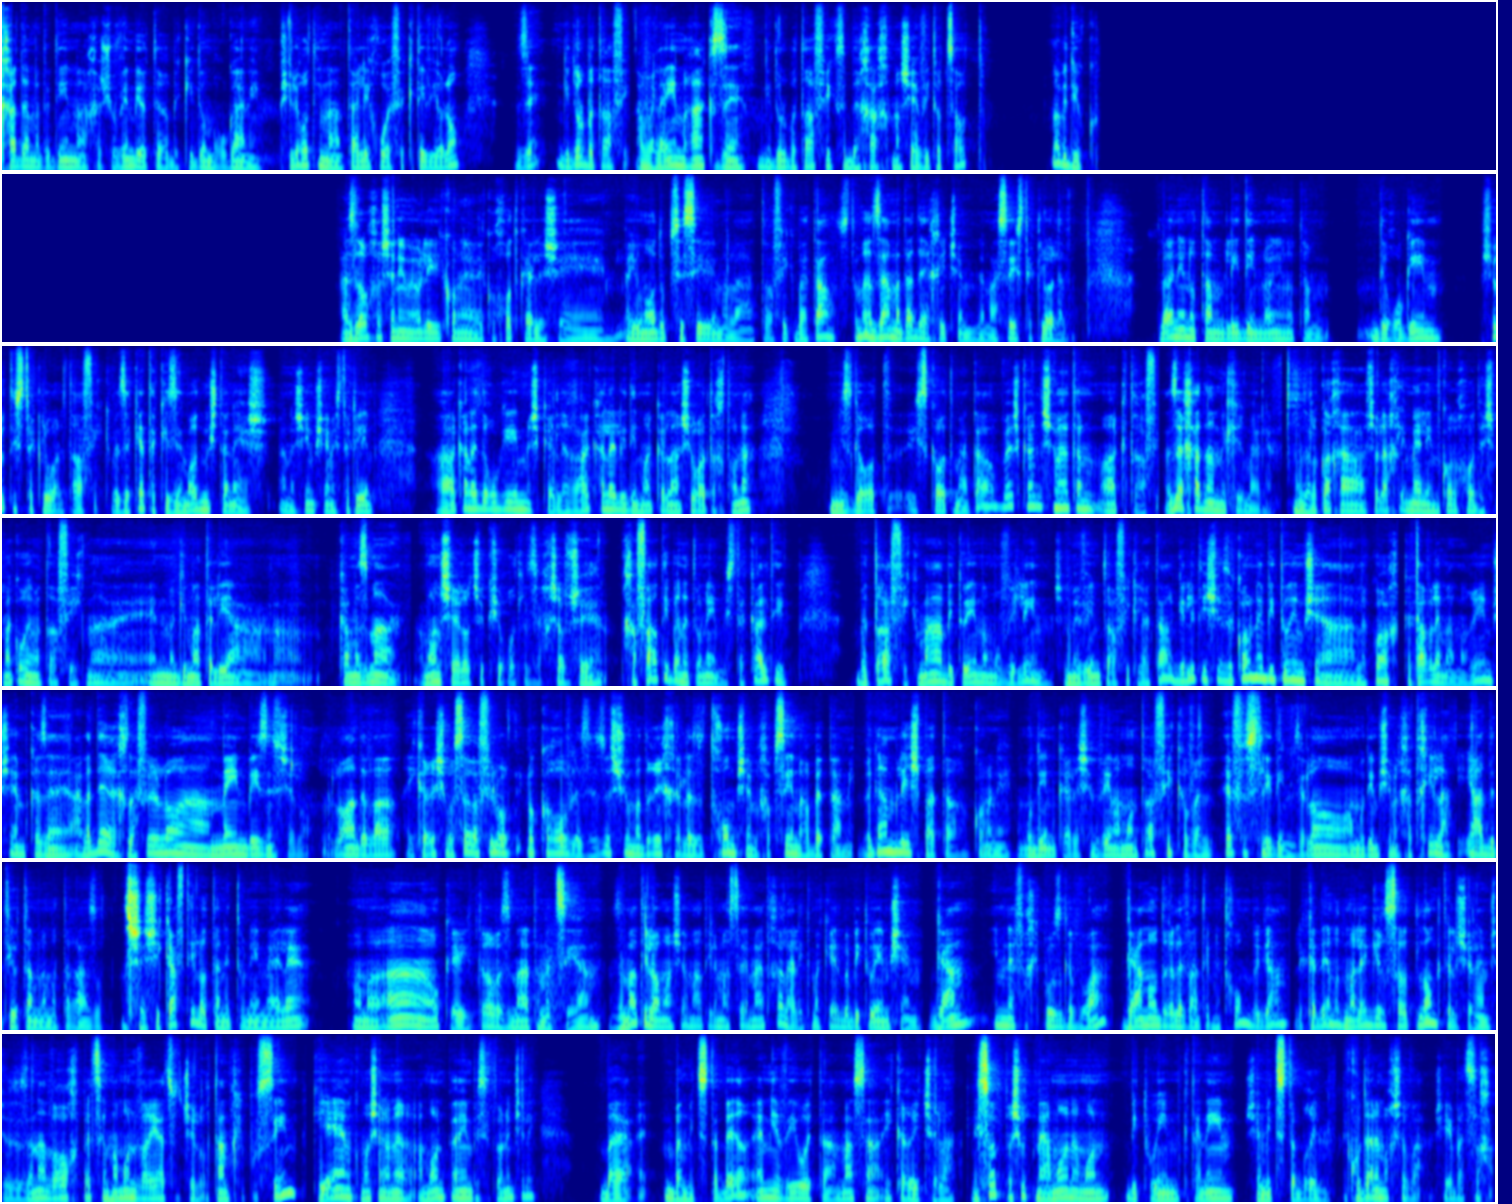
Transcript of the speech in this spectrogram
אחד המדדים החשובים ביותר בקידום אורגני, בשביל לראות אם התהליך הוא אפקטיבי או לא, זה גידול ב traffic. אבל האם רק זה, גידול ב traffic, זה בהכרח מה שיביא תוצאות? לא בדיוק. אז לאורך השנים היו לי כל מיני לקוחות כאלה שהיו מאוד אובססיביים על ה traffic באתר, זאת אומרת זה המדד היחיד שהם למעשה הסתכלו עליו. לא עניין אותם לידים, לא עניין אותם דירוגים, פשוט תסתכלו על traffic, וזה קטע כי זה מאוד משתנה, יש אנשים שהם מסתכלים רק על הדירוגים, יש כאלה רק על הלידים, רק על השורה התחתונה, נסגרות עסקאות מאתר, ויש כאלה שמעניין אותם רק traffic. אז זה אחד מהמקרים האלה. אז הלקוח שולח לי מיילים כל חודש, מה קורה עם ה traffic, מה, אין מגמת עלייה, מה, כמה זמן, המון שאלות שקשורות לזה. עכשיו שחפרתי בנתונים, הסתכלתי ב traffic, מה הביטויים המובילים שמביאים traffic לאתר, גיליתי שזה כל מיני ביטויים שהלקוח כתב להם מאמרים שהם כזה על הדרך, זה אפילו לא ה main business שלו, זה לא הדבר העיקרי שהוא עושה ואפילו לא קרוב לזה, זה איזשהו מדריך על איזה תחום שהם מחפשים הרבה פעמים. וגם לי יש באתר כל מיני עמודים כאלה שמביאים המון traffic, אבל אפס לידים, זה לא עמודים שמלכתחילה יעדתי אותם למטרה הזאת. אז כששיקפתי לו את הנתונים האלה, הוא אמר, אה, אוקיי, טוב, אז מה אתה מציע? אז אמרתי לו מה שאמרתי למעשה מההתחלה, להתמקד בביטויים שהם גם עם נפח חיפוש גבוה, גם מאוד רלוונטיים לתחום, וגם לקדם עוד מלא גרסאות long tail שלהם, שזה זנב ארוך, בעצם המון וריאציות של אותם חיפושים, כי הם, כמו שאני אומר, המון פעמים בסרטונים שלי, במצטבר הם יביאו את המסה העיקרית של הכניסות פשוט מהמון המון ביטויים קטנים שמצטברים. נקודה למחשבה, שיהיה בהצלחה.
